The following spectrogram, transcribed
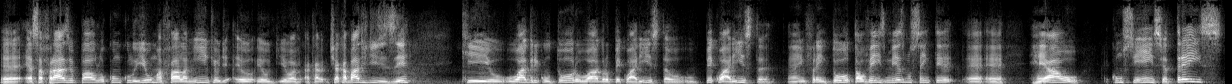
É, essa frase o Paulo concluiu uma fala minha que eu, eu, eu, eu tinha acabado de dizer que o, o agricultor, o agropecuarista, o, o pecuarista é, enfrentou, talvez mesmo sem ter é, é real consciência, três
